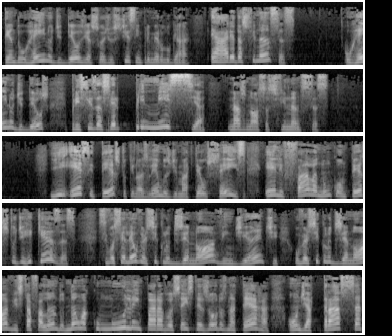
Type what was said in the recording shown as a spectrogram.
tendo o reino de Deus e a sua justiça em primeiro lugar. É a área das finanças. O reino de Deus precisa ser primícia nas nossas finanças. E esse texto que nós lemos de Mateus 6, ele fala num contexto de riquezas. Se você ler o versículo 19 em diante, o versículo 19 está falando: Não acumulem para vocês tesouros na terra, onde a traça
